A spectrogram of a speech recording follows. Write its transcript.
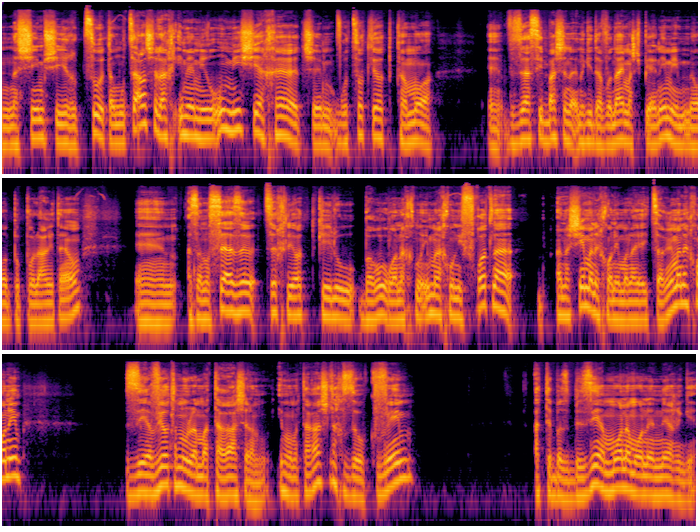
נשים שירצו את המוצר שלך, אם הם יראו מישהי אחרת שהן רוצות להיות כמוה, אה, וזו הסיבה שנגיד עבודה עם משפיענים היא מאוד פופולרית היום, אה, אז הנושא הזה צריך להיות כאילו ברור, אנחנו, אם אנחנו נפרוט לאנשים הנכונים, על היצרים הנכונים, זה יביא אותנו למטרה שלנו. אם המטרה שלך זה עוקבים, את תבזבזי המון המון אנרגיה.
